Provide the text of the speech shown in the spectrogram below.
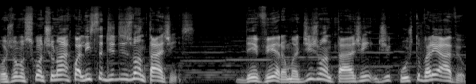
Hoje vamos continuar com a lista de desvantagens. Dever é uma desvantagem de custo variável.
